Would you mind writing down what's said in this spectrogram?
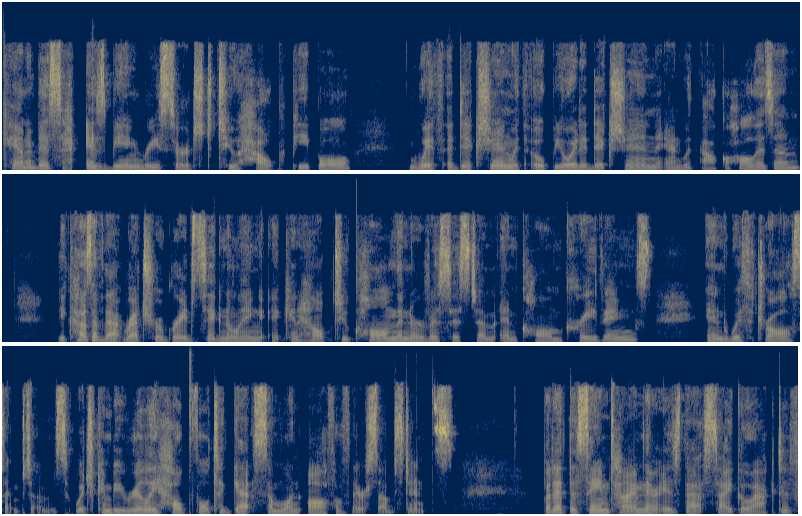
Cannabis is being researched to help people with addiction, with opioid addiction, and with alcoholism. Because of that retrograde signaling, it can help to calm the nervous system and calm cravings and withdrawal symptoms, which can be really helpful to get someone off of their substance. But at the same time, there is that psychoactive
